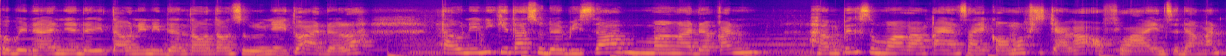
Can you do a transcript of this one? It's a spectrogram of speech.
perbedaannya dari tahun ini dan tahun-tahun sebelumnya itu adalah tahun ini kita sudah bisa mengadakan hampir semua rangkaian Psychomorph secara offline sedangkan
